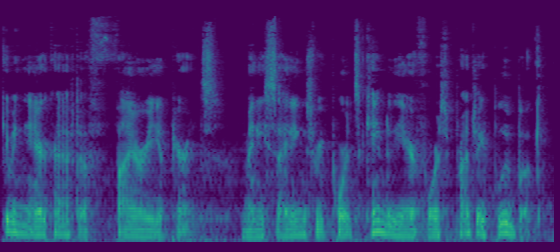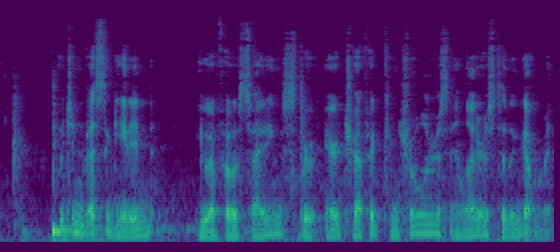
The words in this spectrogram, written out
giving the aircraft a fiery appearance. Many sightings reports came to the Air Force Project Blue Book, which investigated UFO sightings through air traffic controllers and letters to the government.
